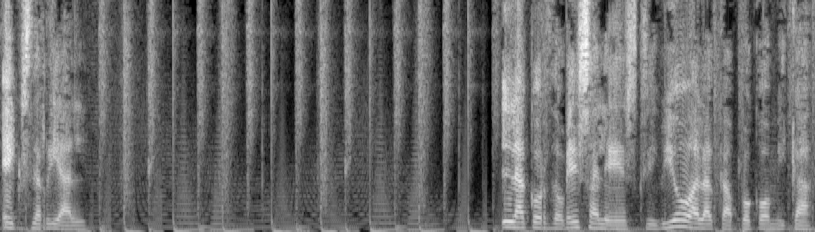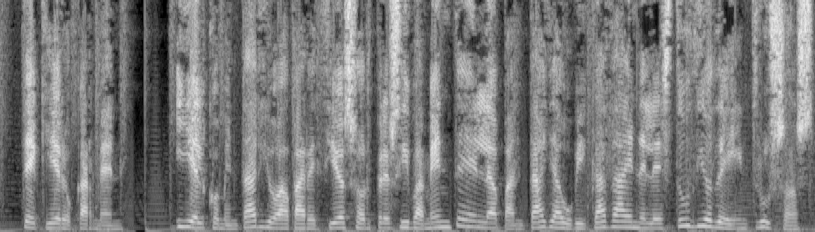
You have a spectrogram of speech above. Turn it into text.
ex de Rial. La cordobesa le escribió a la capocómica, te quiero Carmen. Y el comentario apareció sorpresivamente en la pantalla ubicada en el estudio de intrusos.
